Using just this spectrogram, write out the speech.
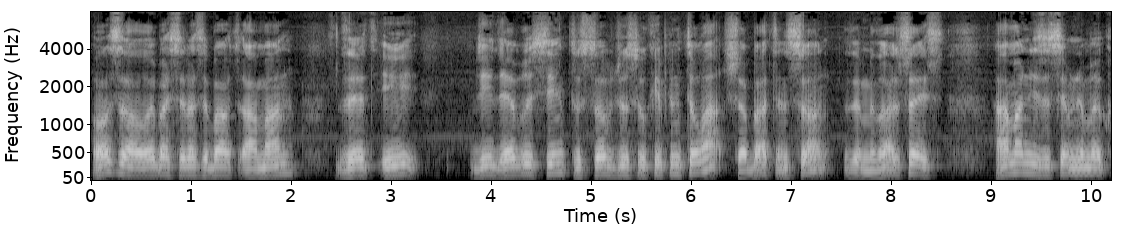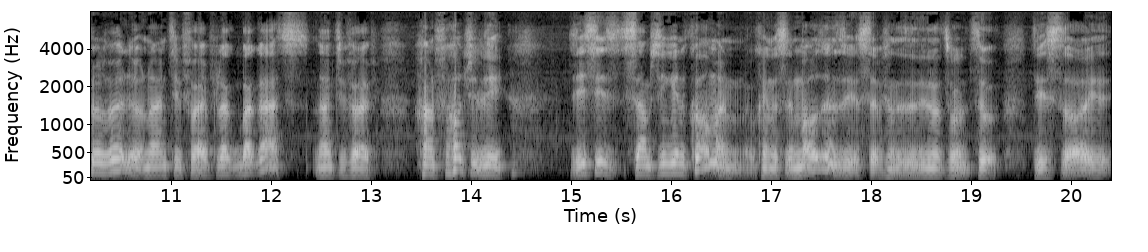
Also, Rabbi said us about Haman that he did everything to stop Jews from keeping Torah, Shabbat, and so on. The Midrash says Haman is the same numerical value, 95 like Bagatz, 95. Unfortunately, this is something in common. We can say more than this. They did not want to destroy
